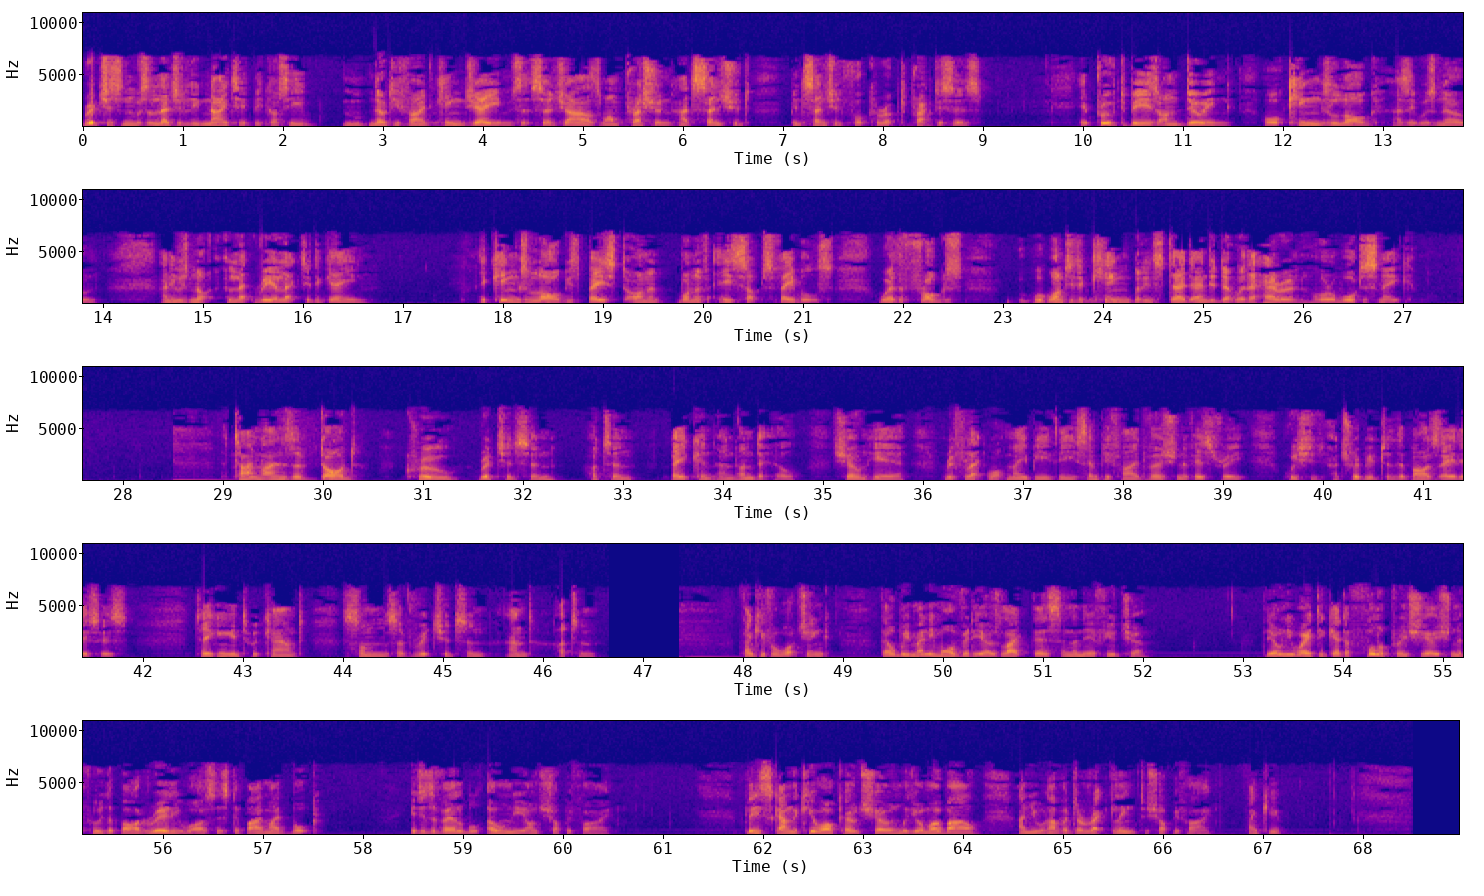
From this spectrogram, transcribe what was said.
Richardson was allegedly knighted because he notified King James that Sir Giles Mompesson had censured, been censured for corrupt practices. It proved to be his undoing, or King's Log as it was known, and he was not re-elected again. A King's Log is based on one of Aesop's fables, where the frogs wanted a king but instead ended up with a heron or a water snake. The timelines of Dodd, Crewe, Richardson, Hutton, Bacon and Underhill, shown here, reflect what may be the simplified version of history we should attribute to the bard's aliases, taking into account sons of Richardson and Hutton. Thank you for watching. There will be many more videos like this in the near future. The only way to get a full appreciation of who the bard really was is to buy my book. It is available only on Shopify. Please scan the QR code shown with your mobile and you will have a direct link to Shopify. Thank you.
